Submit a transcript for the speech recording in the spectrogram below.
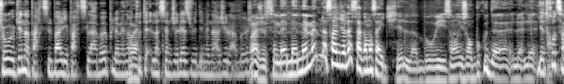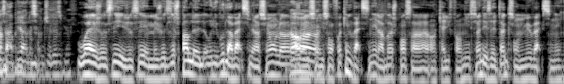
Joe Rogan a parti le bal, il est parti là-bas, puis là maintenant, Ouais. tout Los Angeles veut déménager là-bas. genre. Ouais, je sais, mais, mais, mais même Los Angeles, ça commence à être chill, là, bro. Ils ont, ils ont beaucoup de. le- le- Il y a trop de sans-abri à Los Angeles, bro. Ouais, je sais, je sais, mais je veux dire, je parle le- au niveau de la vaccination, là. Ah, Genre, ouais, ils, sont, ils sont fucking vaccinés là-bas, je pense, en, en Californie. C'est un des États qui sont le mieux vaccinés.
